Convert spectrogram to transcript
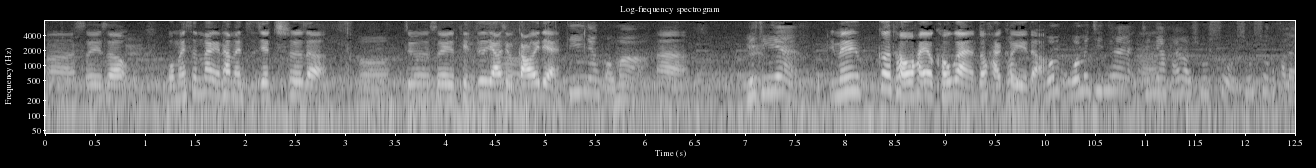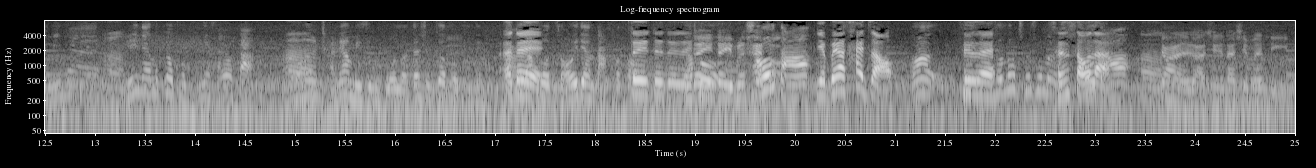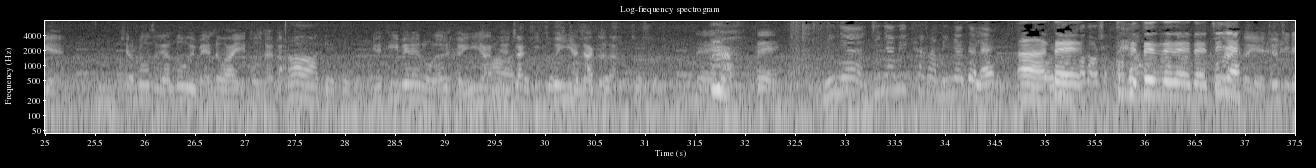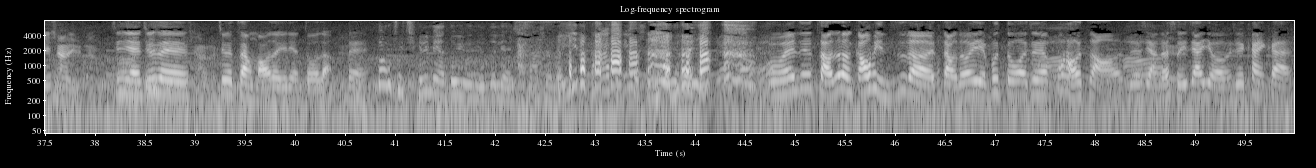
嗯，所以说我们是卖给他们直接吃的。嗯。就是所以品质要求高一点。第一年搞嘛。嗯。没经验。你们个头还有口感都还可以的。我我们今天今年还要修树，修树的话呢，明天明年的个头肯定还要大。可能产量没这么多了，但是个头肯定。啊对。然后早一点打核桃。对对对对。然后少打，也不要太早。啊，对不对？成熟了。成熟了。嗯。下来这个先给它先焖理一遍，先卤这个撸一遍，撸完以后再打。啊，对对。因为第一遍那种呢很影响价，会影响价格的。就是。对对，明年今年没看上，明年再来。嗯，对，对对对对对，今年可以，就今天下雨了。今年就是就长毛的有点多了，对。到处群里面都有你的联系方式我，一打没有什么。我们就找这种高品质的，找的也不多，就是不好找，就想着谁家有我们去看一看。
